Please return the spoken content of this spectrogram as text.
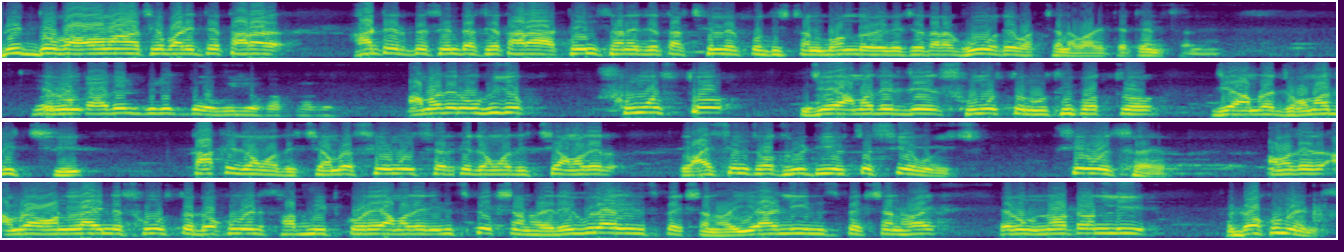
বৃদ্ধ বাবা মা আছে বাড়িতে, তারা হার্টের পেশেন্ট আছে তারা টেনশনে যে তার ছেলের প্রতিষ্ঠান বন্ধ হয়ে গেছে তারা ঘুমোতে পারছে না বাড়িতে টেনশনে এবং তাদের বিরুদ্ধে অভিযোগ আপনাদের? আমাদের অভিযোগ সমস্ত যে আমাদের যে সমস্ত নথিপত্র যে আমরা জমা দিচ্ছি কাকে জমা দিচ্ছি? আমরা সিএমওইচ স্যারকে জমা দিচ্ছি আমাদের লাইসেন্স অথরিটি হচ্ছে সিএমওইচ সিএমওইচ সাহেব আমাদের আমরা অনলাইনে সমস্ত ডকুমেন্ট সাবমিট করে আমাদের ইন্সপেকশন হয় রেগুলার ইন্সপেকশন হয় ইয়ারলি ইন্সপেকশন হয় এবং not only documents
